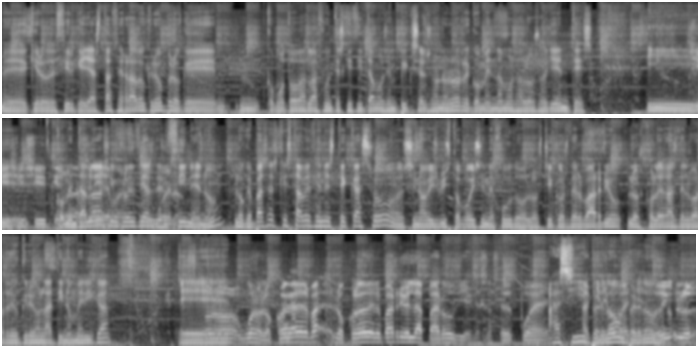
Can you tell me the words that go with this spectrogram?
eh, quiero decir que ya está cerrado, creo, pero que mm, como todas las fuentes que citamos en Pixel Sonoro, recomendamos a los oyentes. Y Sí, sí, sí, comentando las influencias del cine, ¿no? Lo que pasa es que esta vez en este caso, si no habéis visto Boys in the Hood los chicos del barrio, los colegas del barrio creo en Latinoamérica, eh, No, no, bueno, los colegas, del, los colegas del barrio es la parodia que se hace después. ¿eh? Ah, sí, Aquí perdón, perdón. Lo digo, lo-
